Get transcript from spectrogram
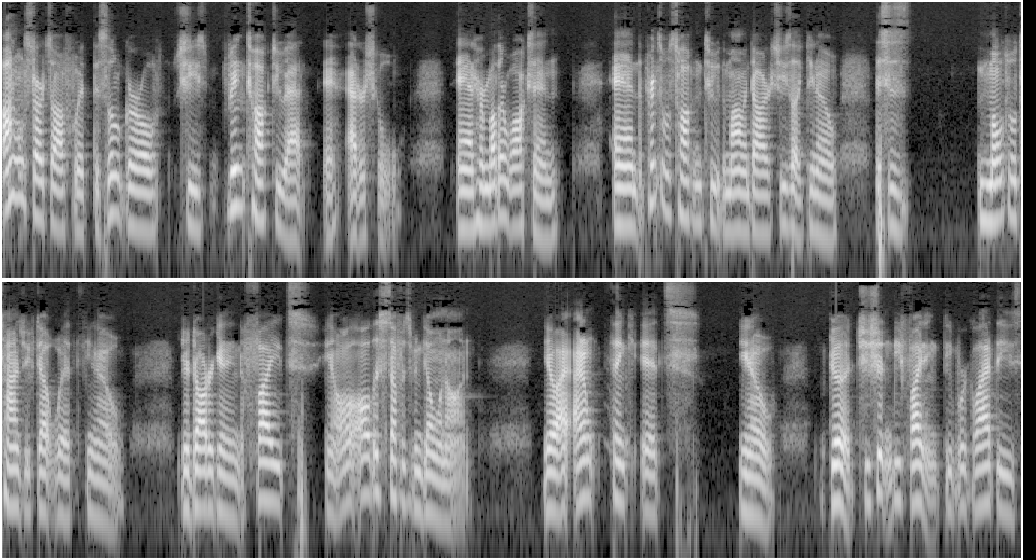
Autumnal starts off with this little girl. She's being talked to at at her school, and her mother walks in, and the principal's talking to the mom and daughter. She's like, you know, this is multiple times we've dealt with, you know, your daughter getting into fights, you know, all, all this stuff has been going on. You know, I, I don't think it's, you know, good. She shouldn't be fighting. We're glad these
